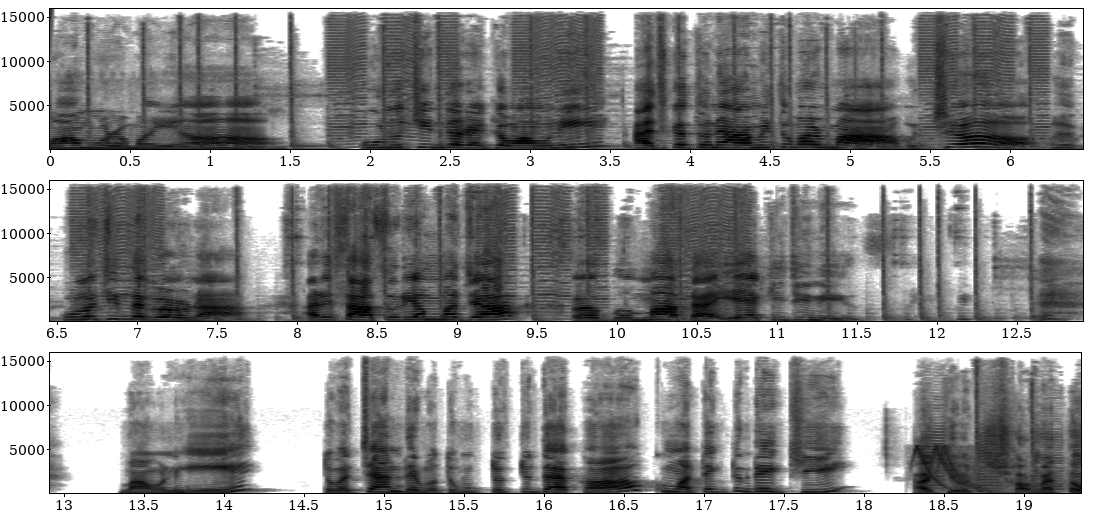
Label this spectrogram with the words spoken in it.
মামুরা মাইয়া কোনো চিন্তা রেখে মামুনি আজকে তো না আমি তোমার মা বুঝছ? কোনো চিন্তা করো না। আরে শাশুড়ি আম্মা যা মা তাই একই জিনিস। মামুনি তোমার চাঁদের মতো মুখটা একটু দেখাও কুমারটা একটু দেখি। আর কি হচ্ছে শর্মা তো?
